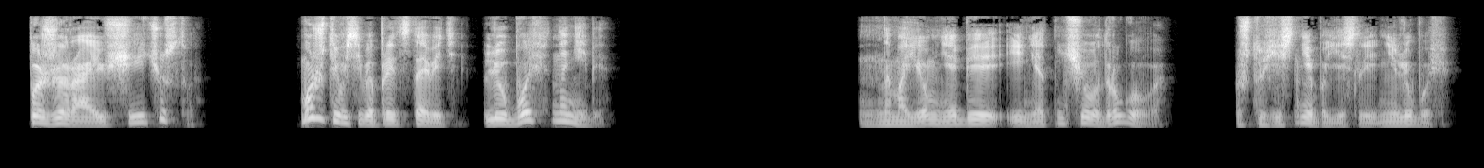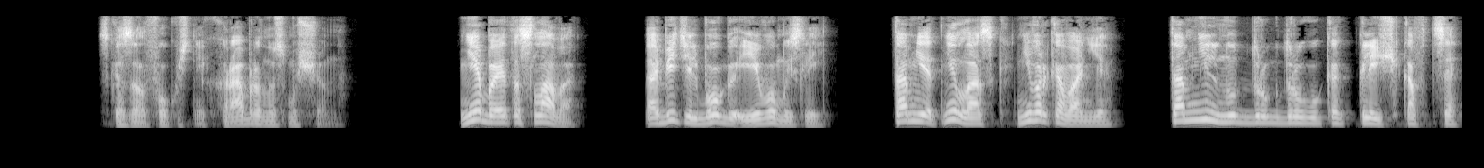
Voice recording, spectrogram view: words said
– пожирающее чувство. Можете вы себе представить любовь на небе? На моем небе и нет ничего другого. Что есть небо, если не любовь? Сказал фокусник храбро, но смущенно. Небо — это слава, обитель Бога и его мыслей. Там нет ни ласк, ни воркования. Там не льнут друг другу, как клещ к овце.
